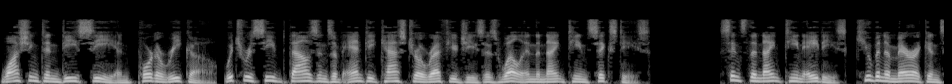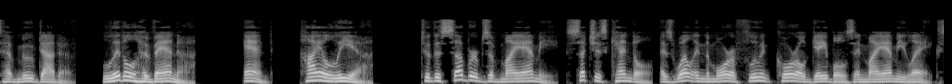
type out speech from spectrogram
Washington, D.C. and Puerto Rico, which received thousands of anti-Castro refugees as well in the 1960s. Since the 1980s, Cuban Americans have moved out of «Little Havana» and «Hialeah» to the suburbs of Miami, such as Kendall, as well in the more affluent Coral Gables and Miami Lakes.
